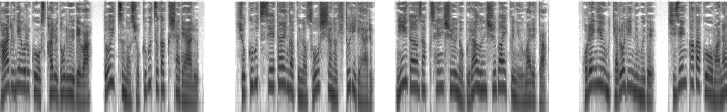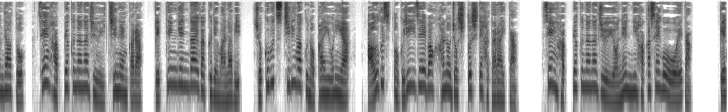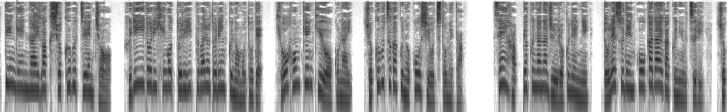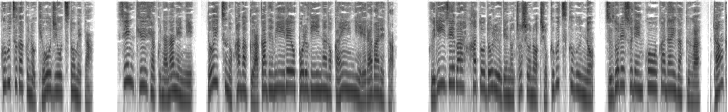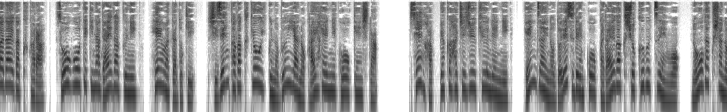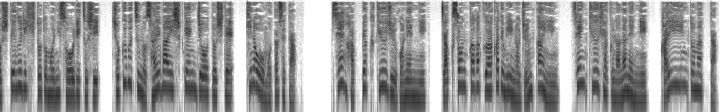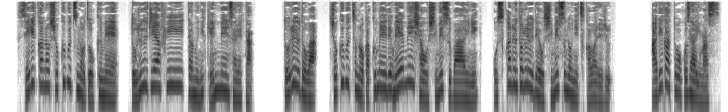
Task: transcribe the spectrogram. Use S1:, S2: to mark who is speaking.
S1: カール・ゲオルク・オスカル・ドルーデは、ドイツの植物学者である。植物生態学の創始者の一人である。ニーダーザクセン州のブラウンシュバイクに生まれた。コレギウム・キャロリヌムで自然科学を学んだ後、1871年からゲッティンゲン大学で学び、植物地理学のパイオニア、アウグスト・グリーゼーバッハの助手として働いた。1874年に博士号を得た。ゲッティンゲン大学植物園長、フリードリヒゴットリープバルトリンクの下で、標本研究を行い、植物学の講師を務めた。1876年にドレスデン工科大学に移り、植物学の教授を務めた。1907年にドイツの科学アカデミーレオポルギーナの会員に選ばれた。グリーゼバッハとドルーでの著書の植物区分のズドレスデン工科大学が単科大学から総合的な大学に変渡時、自然科学教育の分野の改変に貢献した。1889年に現在のドレスデン工科大学植物園を農学者のシュテグリヒと共に創立し、植物の栽培試験場として機能を持たせた。1895年にザクソン科学アカデミーの循環員、1907年に会員となった。セリカの植物の俗名、ドルージアフィータムに懸命された。ドルードは植物の学名で命名者を示す場合に、オスカル・ドルーデを示すのに使われる。ありがとうございます。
